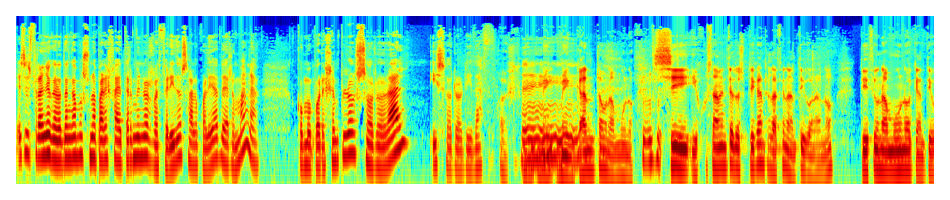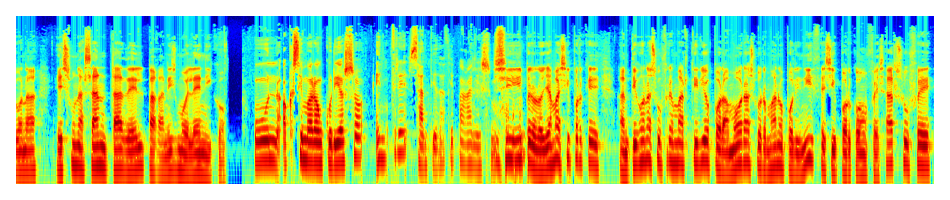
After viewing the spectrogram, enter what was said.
es extraño que no tengamos una pareja de términos referidos a la cualidad de hermana, como por ejemplo sororal y sororidad. me, me, encanta Unamuno. Sí, y justamente lo explica en relación a Antígona, ¿no? Dice Unamuno que Antígona es una santa del paganismo helénico un oxímoron curioso entre santidad y paganismo. Sí, pero lo llama así porque Antígona sufre martirio por amor a su hermano Polinices y por confesar su fe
